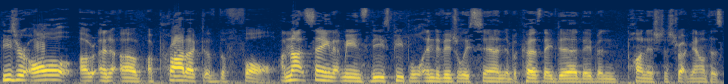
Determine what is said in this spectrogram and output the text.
these are all a, a, a, product of the fall. I'm not saying that means these people individually sinned and because they did, they've been punished and struck down with this.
